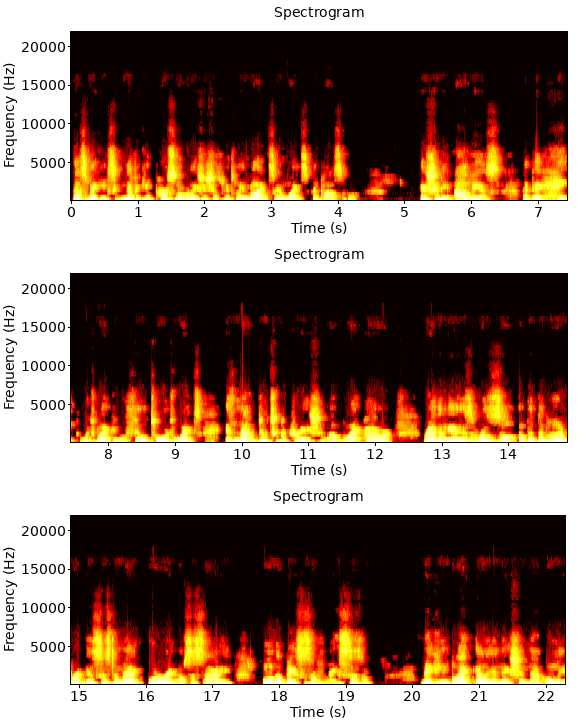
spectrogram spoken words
thus making significant personal relationships between Blacks and whites impossible. It should be obvious that the hate which Black people feel towards whites is not due to the creation of Black Power. Rather, it is a result of the deliberate and systematic ordering of society on the basis of racism making black alienation not only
